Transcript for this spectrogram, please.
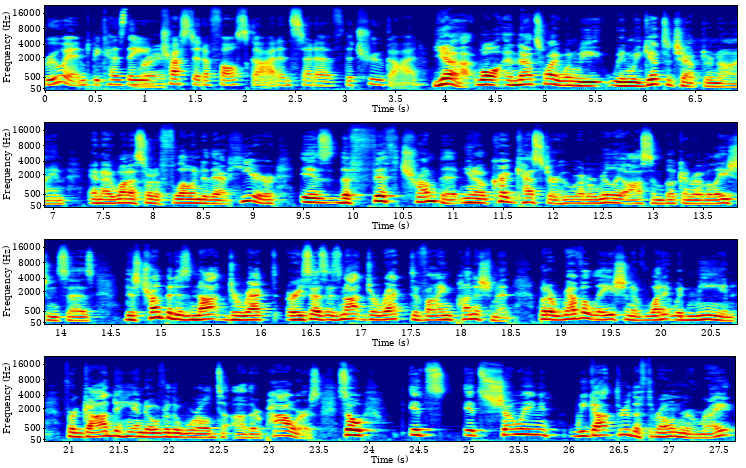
ruined because they right. trusted a false god instead of the true god. Yeah, well, and that's why when we when we get to chapter 9 and I want to sort of flow into that here is the fifth trumpet. You know, Craig Koester who wrote a really awesome book on Revelation says this trumpet is not direct or he says is not direct divine punishment, but a revelation of what it would mean for God to hand over the world to other powers. So it's it's showing we got through the throne room right?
